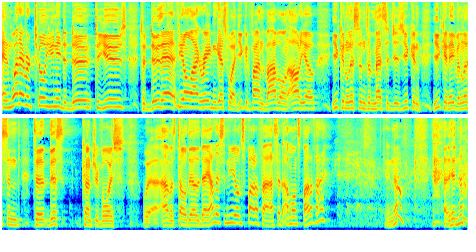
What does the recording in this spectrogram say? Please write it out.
And whatever tool you need to do, to use to do that, if you don't like reading, guess what? You can find the Bible on audio. You can listen to messages. You can, you can even listen to this country voice. I was told the other day, I listened to you on Spotify. I said, I'm on Spotify? Know. I didn't know.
